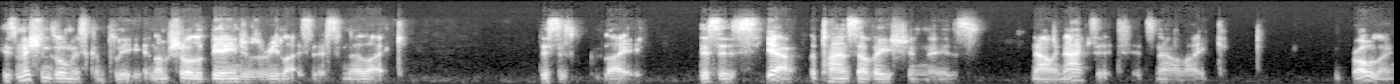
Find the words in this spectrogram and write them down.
his mission's almost complete. And I'm sure that the angels realize this, and they're like, "This is like, this is yeah, the plan of salvation is now enacted. It's now like rolling."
